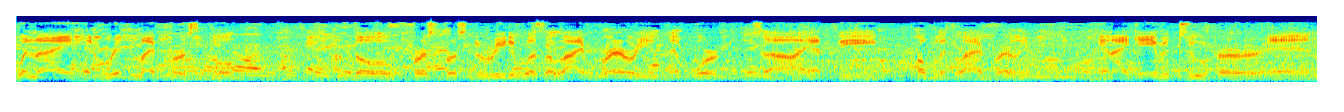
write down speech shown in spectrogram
When I had written my first book, the first person to read it was a librarian that worked uh, at the public library, and I gave it to her, and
